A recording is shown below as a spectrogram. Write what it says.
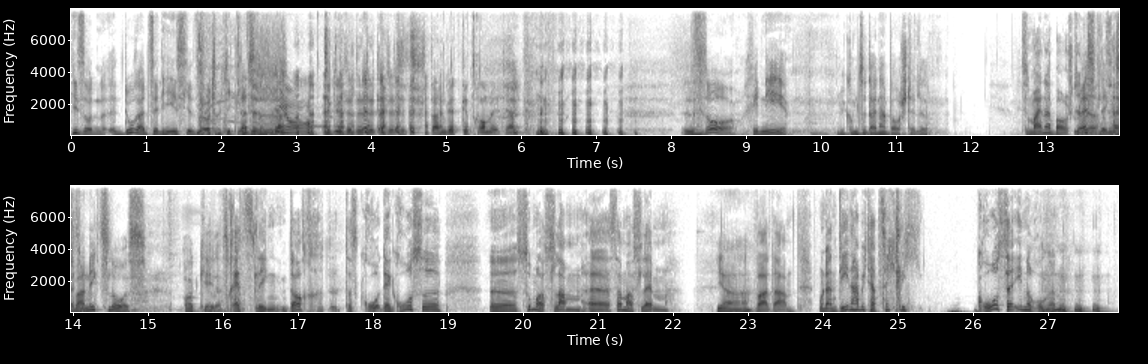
wie so ein Duracell-Häschen so durch die Klasse. Dann wird getrommelt, ja. So, René, wir kommen zu deiner Baustelle. Zu meiner Baustelle. Wrestling, Das heißt, es war nichts los. Okay, das Wrestling, doch, das gro der große äh, SummerSlam, äh, SummerSlam ja. war da. Und an den habe ich tatsächlich große Erinnerungen.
